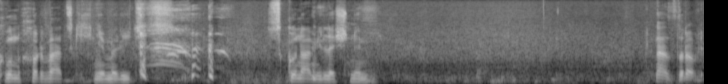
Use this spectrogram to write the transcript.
kun chorwackich, nie mylić z, z kunami leśnymi. Na zdrowie.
